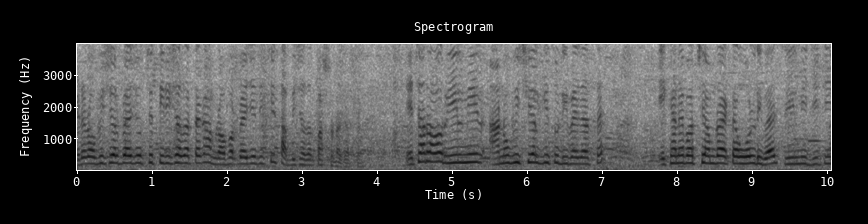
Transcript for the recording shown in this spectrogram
এটার অফিসিয়াল প্রাইস হচ্ছে তিরিশ হাজার টাকা। আমরা অফার প্রাইসে দিচ্ছি ছাব্বিশ হাজার পাঁচশো টাকাতে এছাড়াও রিয়েলমির আনঅফিসিয়াল কিছু ডিভাইস আছে। এখানে পাচ্ছি আমরা একটা old device Realme GT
